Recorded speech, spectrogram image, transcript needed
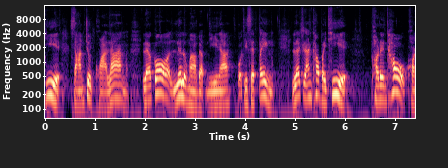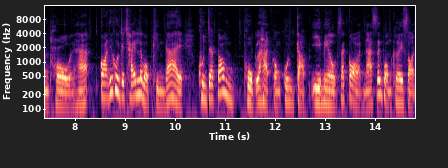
ที่ 3 จุดขวาล่าง แล้วก็เลื่อนลงมาแบบนี้นะ กดที่ setting แล้วจากนั้นเข้าไปที่ parental control นะฮะ ก่อนที่คุณจะใช้ระบบพินได้ คุณจะต้องผูกรหัสของคุณกับอีเมลซะก่อนนะ ซึ่งผมเคยสอน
